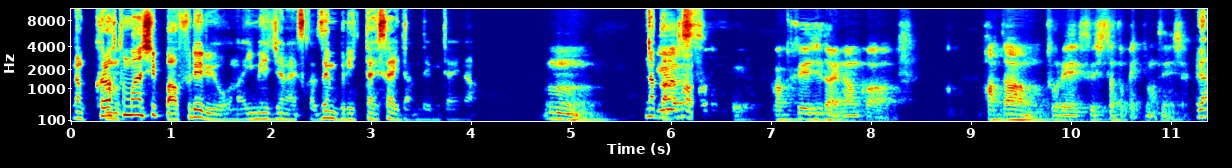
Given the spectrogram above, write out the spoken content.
なんかクラフトマンシップ溢れるようなイメージじゃないですか、全部立体裁断でみたいな。うん。なんか学生時代なんかパターンをトレースしたとか言ってませんでしたいや、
